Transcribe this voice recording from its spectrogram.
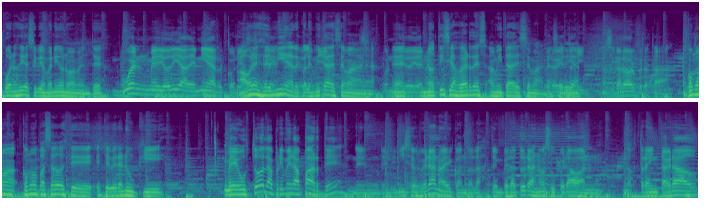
buenos días y bienvenido nuevamente. Buen mediodía de miércoles. Ahora es de miércoles, mitad de semana. Buen ¿eh? mediodía de Noticias verdes a mitad de semana Pero sería. está lindo. Hace calor, pero está. ¿Cómo ha, ¿Cómo ha pasado este, este veranuki? Me gustó la primera parte del, del inicio del verano, ahí cuando las temperaturas no superaban los 30 grados.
